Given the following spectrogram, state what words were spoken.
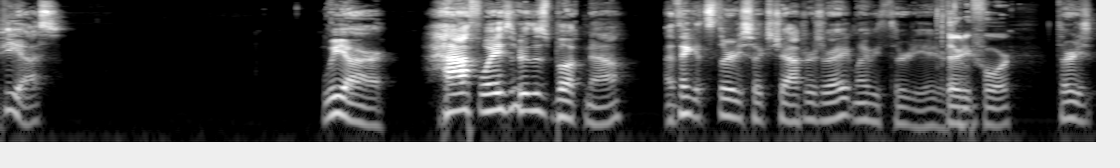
P.S. We are halfway through this book now. I think it's 36 chapters, right? It might be 38 or something. 34.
